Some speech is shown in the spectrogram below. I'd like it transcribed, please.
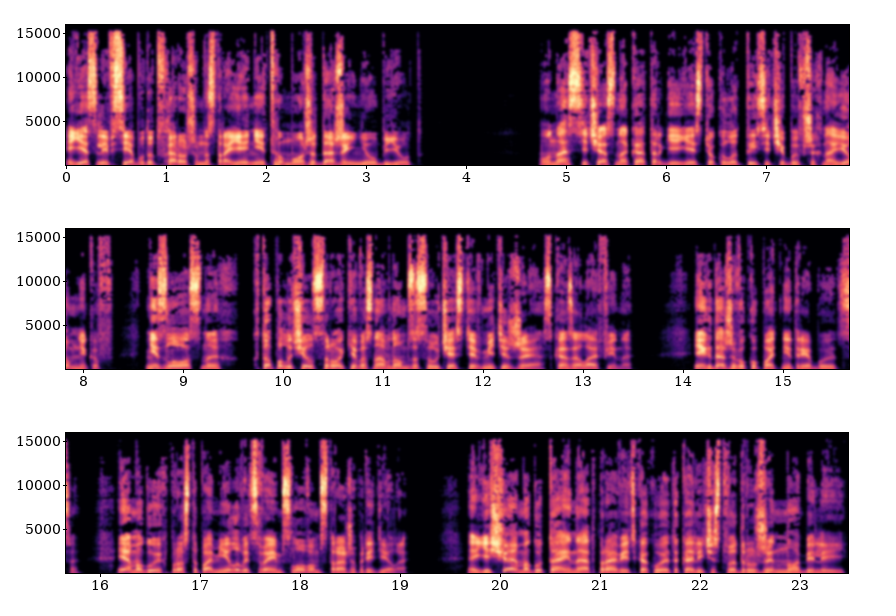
Если все будут в хорошем настроении, то, может, даже и не убьют. У нас сейчас на каторге есть около тысячи бывших наемников, незлостных, кто получил сроки в основном за соучастие в мятеже, сказала Афина. Их даже выкупать не требуется. Я могу их просто помиловать своим словом стража предела. Еще я могу тайно отправить какое-то количество дружин Нобелей.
